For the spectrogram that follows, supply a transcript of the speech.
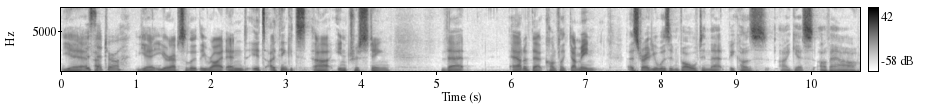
Yeah, uh, etc. Yeah, you're absolutely right, and it's. I think it's uh, interesting that out of that conflict, I mean, Australia was involved in that because, I guess, of our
